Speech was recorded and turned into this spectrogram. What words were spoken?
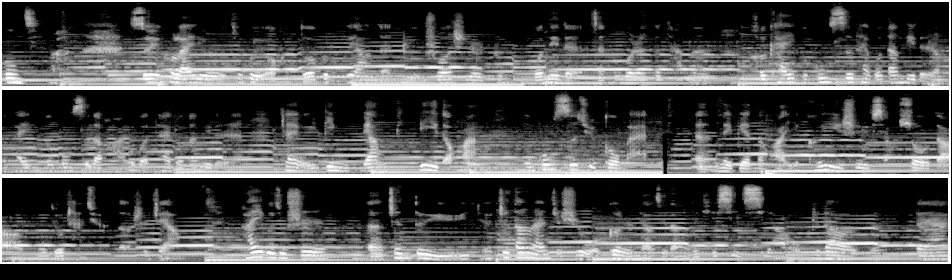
供给嘛，所以后来就就会有很多各种各样的，比如说是中国内的咱中国人跟他们。合开一个公司，泰国当地的人合开一个公司的话，如果泰国当地的人占有一定量比例的话，用公司去购买，嗯，那边的话也可以是享受到永久产权的，是这样。还有一个就是，呃，针对于这当然只是我个人了解到的一些信息啊，我不知道，大家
